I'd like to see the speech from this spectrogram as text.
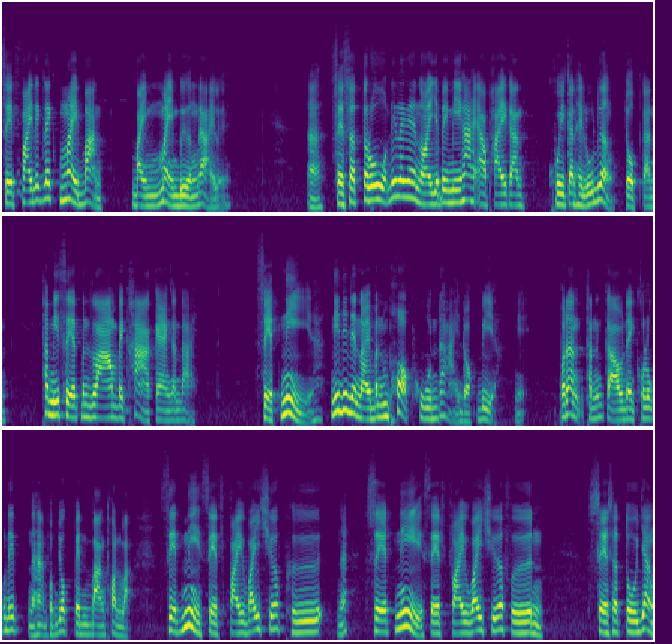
เศษไฟเล็ก ๆ ไหม้บ้านใบไหม้เมืองได้เลยอ่าเศษศัตรูเล็กๆหน้อยอย่าไปมีให้อภัยกัน คุยกันให้รู้เรื่องจบกัน ถ้ามีเศษมันลามไปฆ่าแกงกันได้ เศษหนี้นะนิดๆหน่อยๆมันพอกพูนได้ดอกเบี้ย เพราะนั้นท่านกล่าวในโคโลกนิดนะฮะผมยกเป็นบางท่อนว่าเศษหนี้เศษไฟไว้เชื้อพืนนะเศษหนี้เศษไฟไว้เชื้อฟืน เศษศัตรูยั่ง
